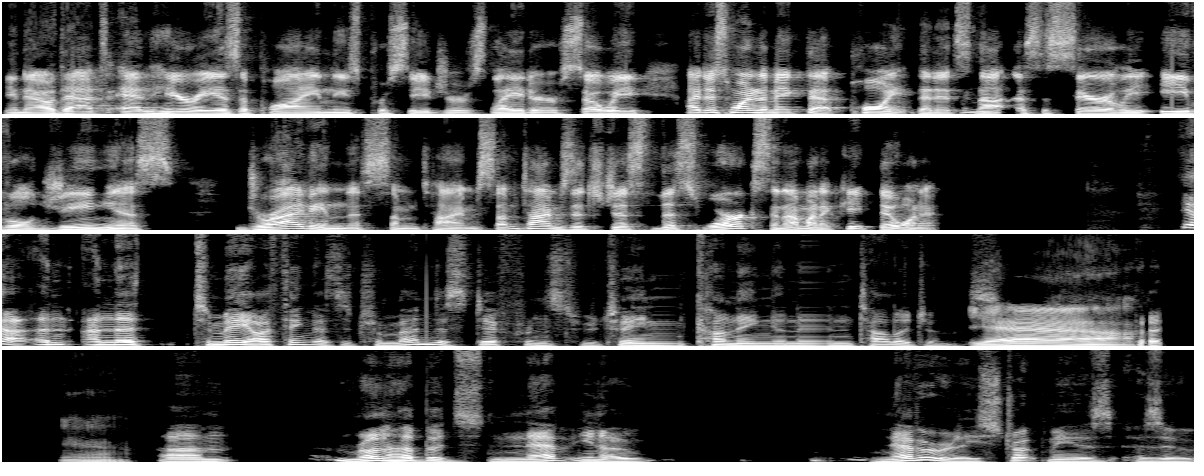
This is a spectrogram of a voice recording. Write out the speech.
You know that's and here he is applying these procedures later. So we i just wanted to make that point that it's not necessarily evil genius driving this sometimes. Sometimes it's just this works and i'm going to keep doing it. Yeah, and and there, to me, I think there's a tremendous difference between cunning and intelligence. yeah. But- yeah Um, Ron Hubbard's never, you know, never really struck me as as a,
